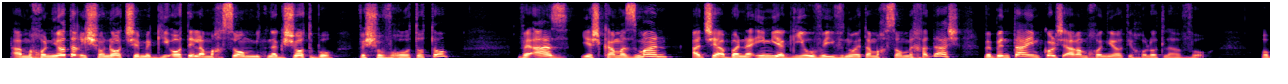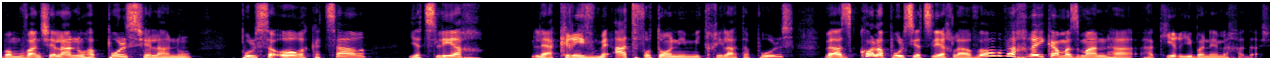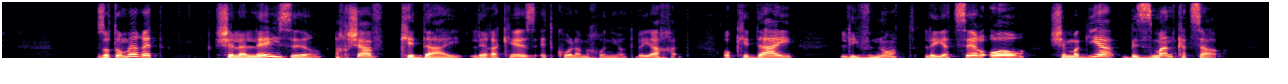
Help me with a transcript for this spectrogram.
המכוניות הראשונות שמגיעות אל המחסום מתנגשות בו ושוברות אותו, ואז יש כמה זמן עד שהבנאים יגיעו ויבנו את המחסום מחדש, ובינתיים כל שאר המכוניות יכולות לעבור. או במובן שלנו, הפולס שלנו, פולס האור הקצר, יצליח להקריב מעט פוטונים מתחילת הפולס, ואז כל הפולס יצליח לעבור, ואחרי כמה זמן הקיר ייבנה מחדש. זאת אומרת, שללייזר עכשיו כדאי לרכז את כל המכוניות ביחד, או כדאי לבנות, לייצר אור שמגיע בזמן קצר.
